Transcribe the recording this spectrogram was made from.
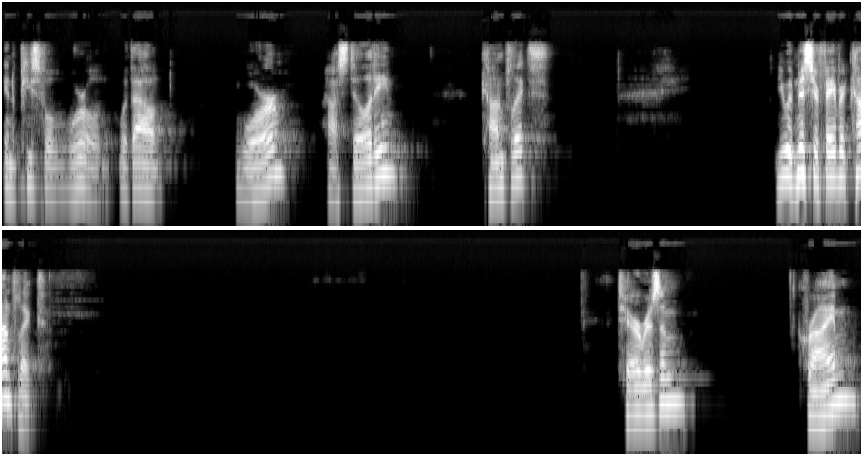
in a peaceful world without war, hostility, conflict. You would miss your favorite conflict. Terrorism, crime.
